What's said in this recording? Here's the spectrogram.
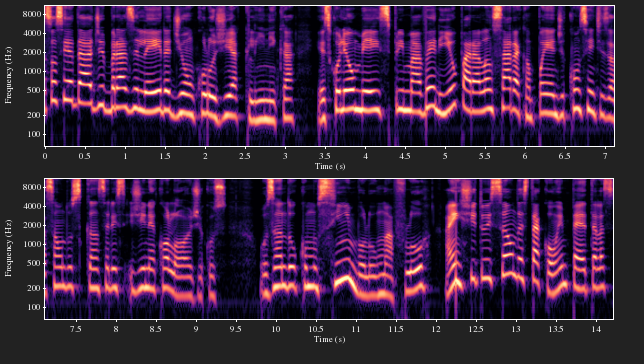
Sociedade Brasileira de Oncologia Clínica escolheu o mês primaveril para lançar a campanha de conscientização dos cânceres ginecológicos. Usando como símbolo uma flor, a instituição destacou em pétalas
